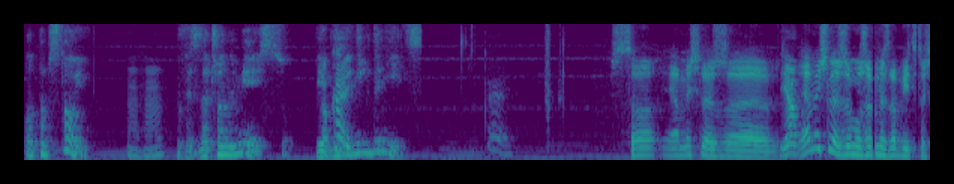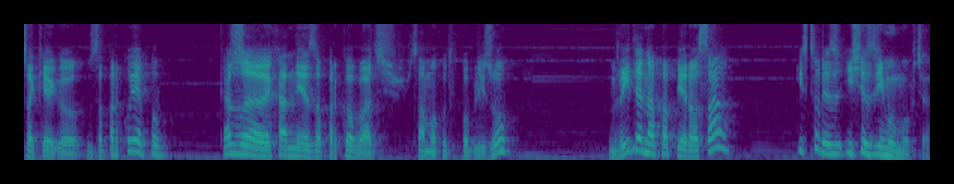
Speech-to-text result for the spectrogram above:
On tam stoi, Mhm. w wyznaczonym miejscu. Jak gdyby nigdy nic. Okej. Wiesz co, ja myślę, że. Ja- Ja... myślę, że możemy zrobić coś takiego. Zaparkuję po. Każę Hannie zaparkować samochód w pobliżu. Wyjdę na papierosa i sobie i się z nim umówcie.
